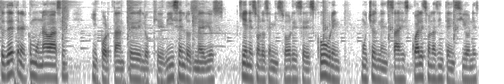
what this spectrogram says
pues debe tener como una base importante de lo que dicen los medios quiénes son los emisores, se descubren muchos mensajes, cuáles son las intenciones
